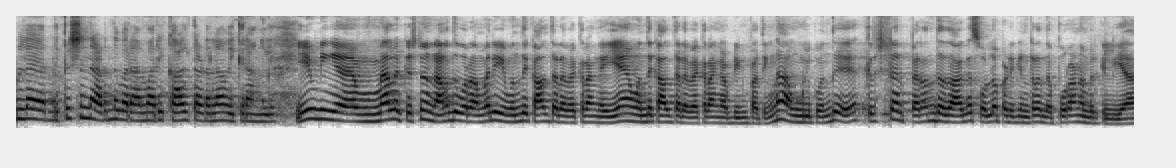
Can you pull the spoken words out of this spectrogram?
உள்ள இந்த கிருஷ்ணன் நடந்து வரா மாதிரி கால் தடம்லாம் வைக்கிறாங்களே. ஈவினிங் மேலே கிருஷ்ணர் நடந்து வர மாதிரி வந்து கால் தடை வைக்கிறாங்க. ஏன் வந்து கால் தடை வைக்கிறாங்க அப்படின்னு பார்த்தீங்கன்னா உங்களுக்கு வந்து கிருஷ்ணர் பிறந்ததாக சொல்லப்படுகின்ற அந்த புராணம் இருக்கு இல்லையா?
